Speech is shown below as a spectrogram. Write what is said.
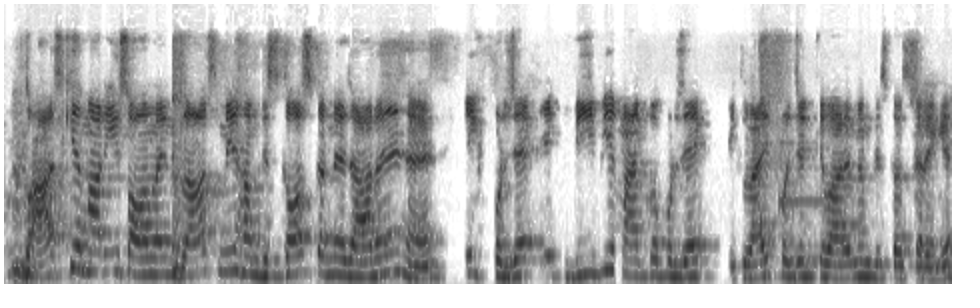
तो आज की हमारी इस ऑनलाइन क्लास में हम डिस्कस करने जा रहे हैं एक प्रोजेक्ट एक बीबीए माइक्रो प्रोजेक्ट एक लाइव प्रोजेक्ट के बारे में हम डिस्कस करेंगे।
